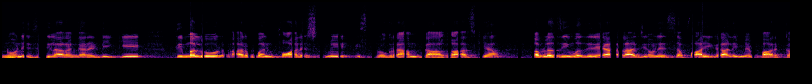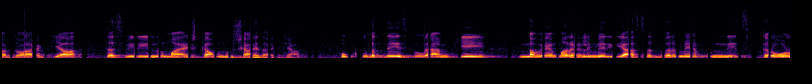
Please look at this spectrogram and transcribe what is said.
उन्होंने जिला रंगारेड्डी के तिमलूर अर्बन फॉरेस्ट में इस प्रोग्राम का आगाज़ किया। कबल अजीम वजी अला जिन्होंने सफारी गाड़ी में पार्क का दौरा किया, तस्वीरी नुमाइश का मुशाहिदा किया। हुकूमत ने इस प्रोग्राम के नवे मरहले में रियासत भर में 19 करोड़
